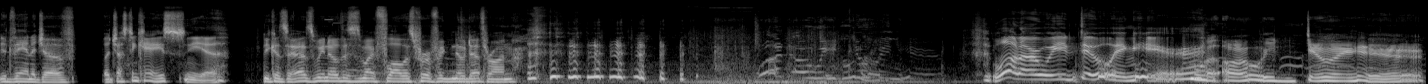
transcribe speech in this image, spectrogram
advantage of, but just in case, Yeah. because as we know, this is my flawless, perfect, no death run. What are we doing here? What are we doing here? What are we doing here?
